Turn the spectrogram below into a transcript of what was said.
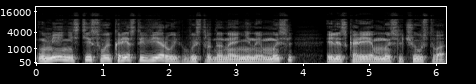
Умей нести свой крест и веруй, выстраданная Ниной мысль, или скорее мысль чувства,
